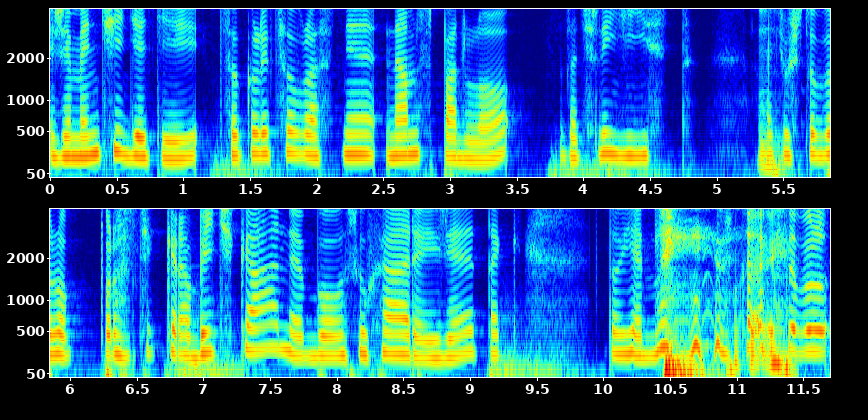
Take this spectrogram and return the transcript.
že menší děti, cokoliv, co vlastně nám spadlo, začaly jíst. Mhm. Ať už to bylo prostě krabička nebo suchá rejže, tak to jedli. Okay. tak to byl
